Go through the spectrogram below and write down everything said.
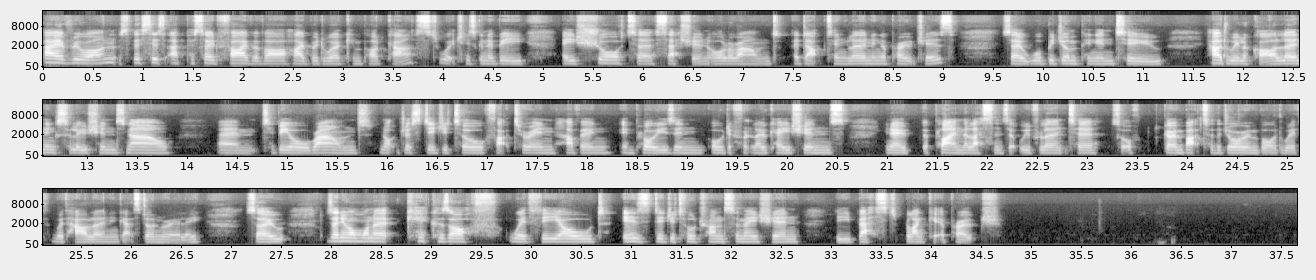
Hi, everyone. So, this is episode five of our hybrid working podcast, which is going to be a shorter session all around adapting learning approaches. So, we'll be jumping into how do we look at our learning solutions now um, to be all round, not just digital, factor in having employees in all different locations, you know, applying the lessons that we've learned to sort of going back to the drawing board with with how learning gets done really so does anyone want to kick us off with the old is digital transformation the best blanket approach?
